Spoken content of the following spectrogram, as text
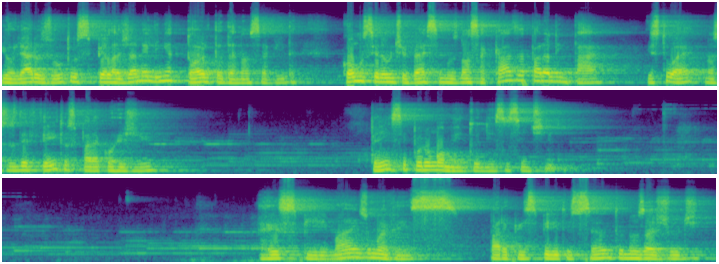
e olhar os outros pela janelinha torta da nossa vida, como se não tivéssemos nossa casa para limpar, isto é, nossos defeitos para corrigir. Pense por um momento nesse sentido. Respire mais uma vez para que o Espírito Santo nos ajude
